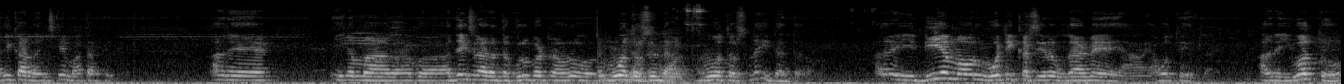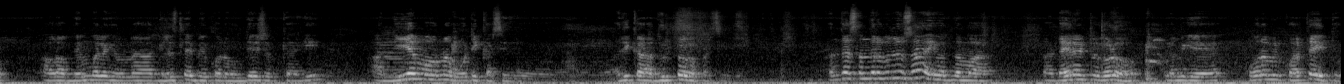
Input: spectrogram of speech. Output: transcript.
ಅಧಿಕಾರದ ಹಂಚಿಕೆ ಮಾತಾಡ್ತಿದ್ವಿ ಆದರೆ ಈ ನಮ್ಮ ಅಧ್ಯಕ್ಷರಾದಂಥ ಗುರುಭಟ್ರವರು ಮೂವತ್ತು ವರ್ಷದಿಂದ ಮೂವತ್ತು ವರ್ಷದಿಂದ ಇದ್ದಂಥವ್ರು. ಆದರೆ ಈ ಡಿ ಎಂ ಅವರು ಓಟಿಗೆ ಕರೆಸಿರೋ ಉದಾಹರಣೆ ಯಾವತ್ತೂ ಇಲ್ಲ. ಆದರೆ ಇವತ್ತು ಅವರ ಬೆಂಬಲಿಗರನ್ನ ಗೆಲ್ಲಿಸಲೇಬೇಕು ಅನ್ನೋ ಉದ್ದೇಶಕ್ಕಾಗಿ ಆ ಡಿ ಎಂ ಅವ್ರನ್ನ ಓಟಿಗೆ ಕರೆಸಿದ್ರು, ಅಧಿಕಾರ ದುರುಪಯೋಗ ಪಡಿಸಿದ್ರು ಅಂಥ ಸಂದರ್ಭದಲ್ಲೂ ಸಹ ಇವತ್ತು ನಮ್ಮ ಡೈರೆಕ್ಟ್ರುಗಳು ನಮಗೆ ಕೋರಮಿನ ಕೊರತೆ ಇತ್ತು.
